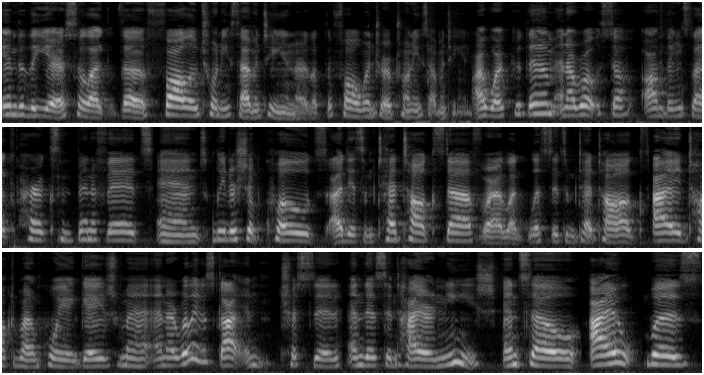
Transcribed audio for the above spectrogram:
end of the year, so like the fall of 2017 or like the fall winter of 2017. I worked with them and I wrote stuff on things like perks and benefits and leadership quotes. I did some TED Talk stuff where I like listed some TED Talks. I talked about employee engagement and I really just got interested in this entire niche. And so I was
